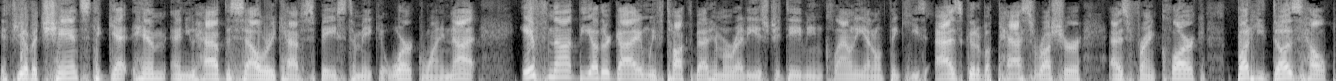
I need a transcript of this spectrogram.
If you have a chance to get him and you have the salary cap space to make it work, why not? If not, the other guy, and we've talked about him already, is Jadeveon Clowney. I don't think he's as good of a pass rusher as Frank Clark, but he does help,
